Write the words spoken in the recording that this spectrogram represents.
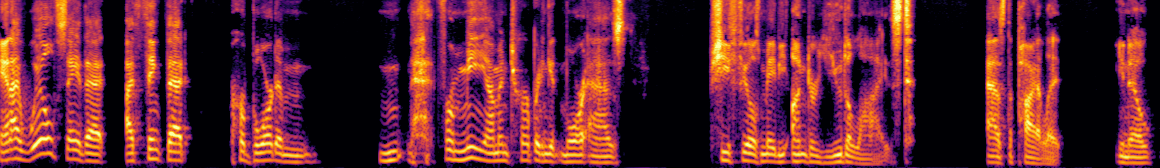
And I will say that I think that her boredom, for me, I'm interpreting it more as she feels maybe underutilized as the pilot. You know,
